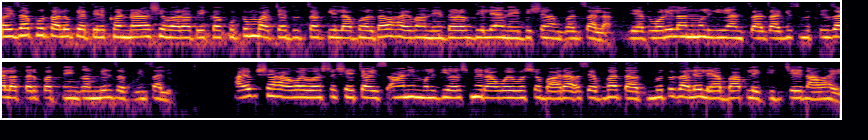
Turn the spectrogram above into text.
वैजापूर तालुक्यातील खंडाळा शिवारात एका कुटुंबाच्या दुचाकीला भरधाव हायवाने धडक दिल्याने भीषण अपघात झाला. यात वडील आणि मुलगी यांचा जागीच मृत्यू झाला तर पत्नी गंभीर जखमी झाली. आयुब शहा वय वर्ष शेहेचाळीस आणि मुलगी अश्मिरा वय वर्ष बारा असे अपघातात मृत झालेल्या बाप लेकींचे नाव आहे.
